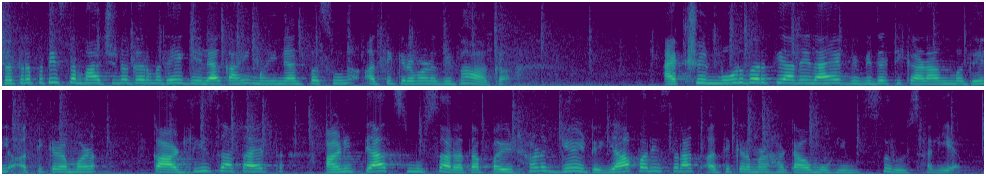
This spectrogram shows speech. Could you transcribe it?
छत्रपती संभाजीनगरमध्ये गेल्या काही महिन्यांपासून अतिक्रमण विभाग ॲक्शन मोडवरती आलेला आहे. विविध ठिकाणांमधील अतिक्रमण काढली जात आहेत आणि त्याचनुसार आता पैठण गेट या परिसरात अतिक्रमण हटाव मोहीम सुरू झाली आहे.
